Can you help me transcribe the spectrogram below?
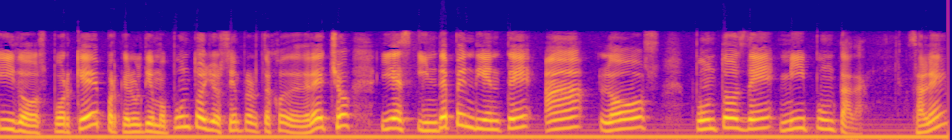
y 2. ¿Por qué? Porque el último punto yo siempre lo tejo de derecho. Y es independiente a los puntos de mi puntada. ¿Sale?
